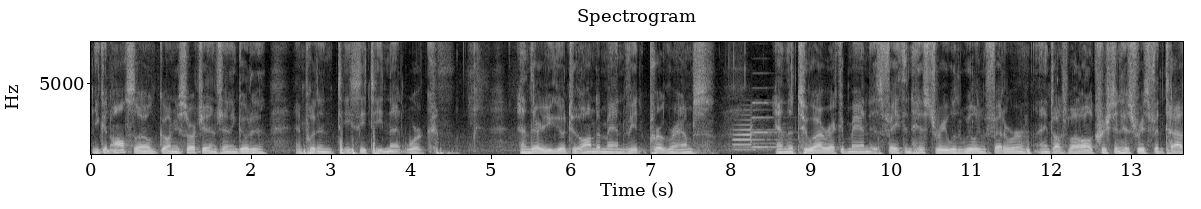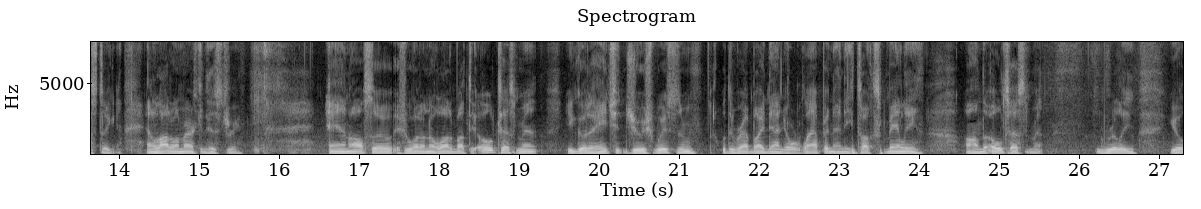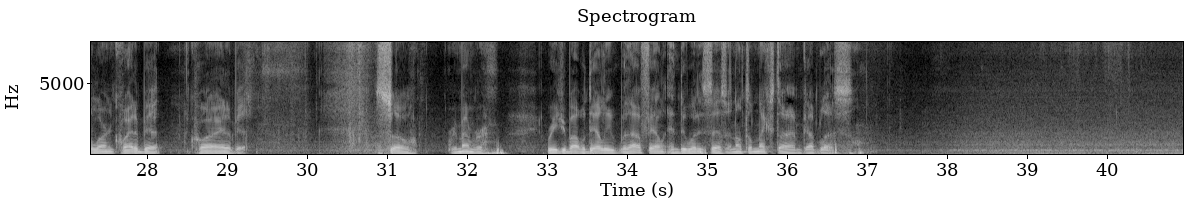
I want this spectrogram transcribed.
you can also go on your search engine and go to and put in TCT Network. And there you go to on demand vid- programs and the two I recommend is Faith and History with William Federer. And he talks about all Christian history. It's fantastic. And a lot of American history. And also, if you want to know a lot about the Old Testament, you go to Ancient Jewish Wisdom with the Rabbi Daniel Lapin, and he talks mainly on the Old Testament. Really, you'll learn quite a bit, quite a bit. So, remember, read your Bible daily without fail and do what it says. And until next time, God bless.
